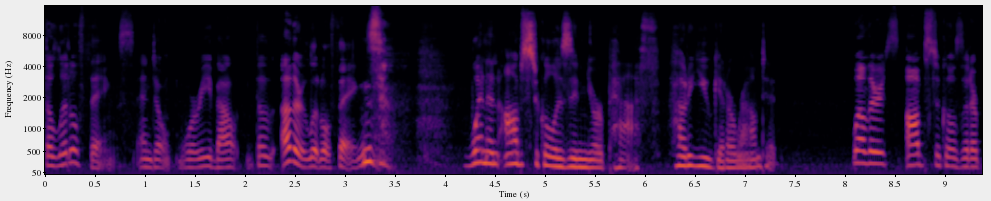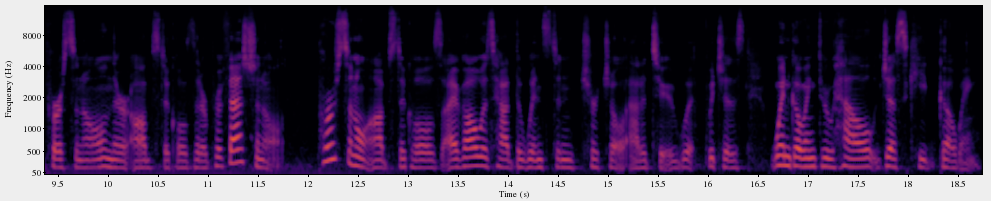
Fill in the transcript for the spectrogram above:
the little things and don't worry about the other little things. when an obstacle is in your path, how do you get around it? Well, there's obstacles that are personal and there are obstacles that are professional. Personal obstacles, I've always had the Winston Churchill attitude, which is when going through hell, just keep going.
